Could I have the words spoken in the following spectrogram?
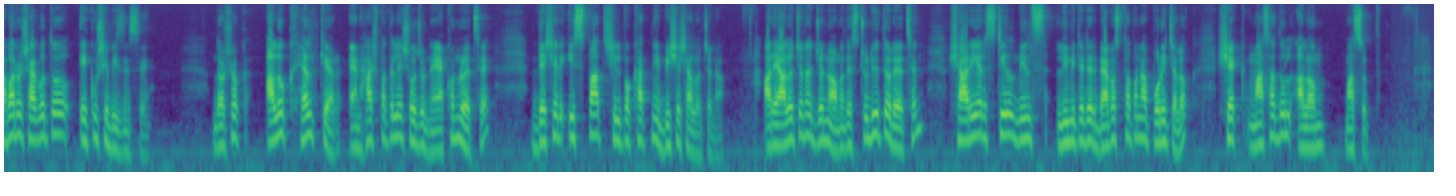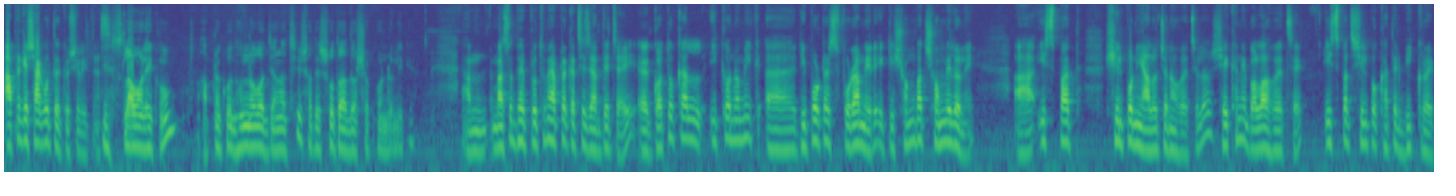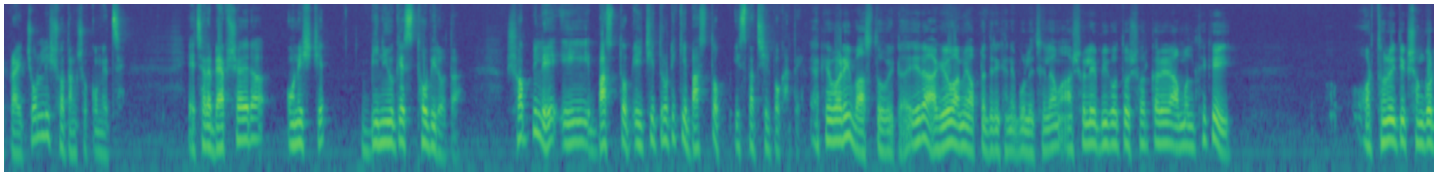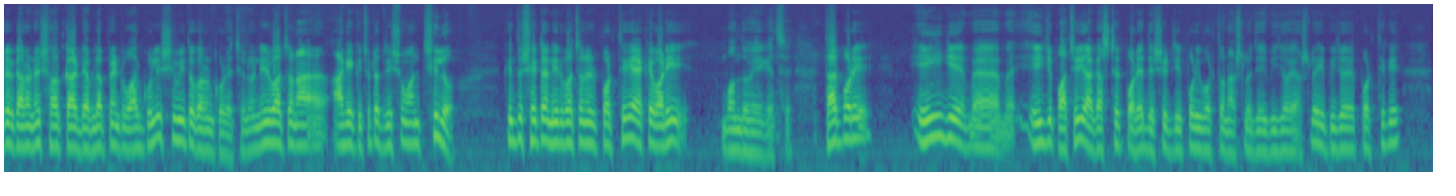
আবারও স্বাগত একুশে বিজনেসে দর্শক, আলোক হেলথ কেয়ার অ্যান্ড হাসপাতালের সৌজন্যে এখন রয়েছে দেশের ইস্পাত শিল্প খাত নিয়ে বিশেষ আলোচনা। আর এই আলোচনার জন্য আমাদের স্টুডিওতে রয়েছেন শারিয়ার স্টিল মিলস লিমিটেডের ব্যবস্থাপনা পরিচালক শেখ মাসাদুল আলম মাসুদ। আপনাকে স্বাগত একুশে বিজনেস আসসালামু আলাইকুম। আপনাকেও ধন্যবাদ জানাচ্ছি সাথে শ্রোতা দর্শক মণ্ডলীকে। মাসুদ ভাই, প্রথমে আপনার কাছে জানতে চাই গতকাল ইকোনমিক রিপোর্টার্স ফোরামের একটি সংবাদ সম্মেলনে ইস্পাত শিল্প নিয়ে আলোচনা হয়েছিল। সেখানে বলা হয়েছে, ইস্পাত শিল্প খাতের বিক্রয় প্রায় চল্লিশ শতাংশ কমেছে। এছাড়া ব্যবসায়ীরা অনিশ্চিত, বিনিয়োগের স্থবিরতা। সব মিলে এই বাস্তব, এই চিত্রটি কি বাস্তব ইস্পাত শিল্প খাতে? একেবারেই বাস্তব এটা। এর আগেও আমি আপনাদের এখানে বলেছিলাম, আসলে বিগত সরকারের আমল থেকেই অর্থনৈতিক সংকটের কারণে সরকার ডেভেলপমেন্ট ওয়ার্কগুলি সীমিতকরণ করেছিল। নির্বাচন আগে কিছুটা দৃশ্যমান ছিল, কিন্তু সেটা নির্বাচনের পর থেকে একেবারেই বন্ধ হয়ে গেছে। তারপরে এই যে এই যে পাঁচই আগস্টের পরে দেশের যে পরিবর্তন আসলো, যে বিজয় আসলো, এই বিজয়ের পর থেকে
